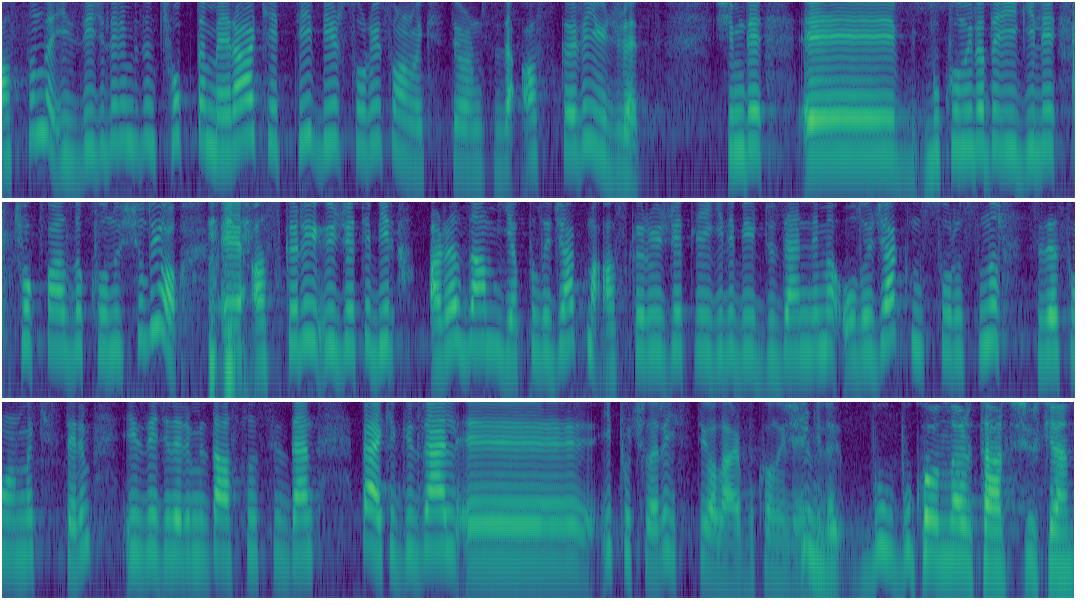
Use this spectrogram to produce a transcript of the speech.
aslında izleyicilerimizin çok da merak ettiği bir soruyu sormak istiyorum size. Asgari ücret. Şimdi e, bu konuyla da ilgili çok fazla konuşuluyor. E, asgari ücrete bir ara zam yapılacak mı? Asgari ücretle ilgili bir düzenleme olacak mı sorusunu size sormak isterim. İzleyicilerimiz de aslında sizden belki güzel e, ipuçları istiyorlar bu konuyla Şimdi ilgili. bu, bu konuları tartışırken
